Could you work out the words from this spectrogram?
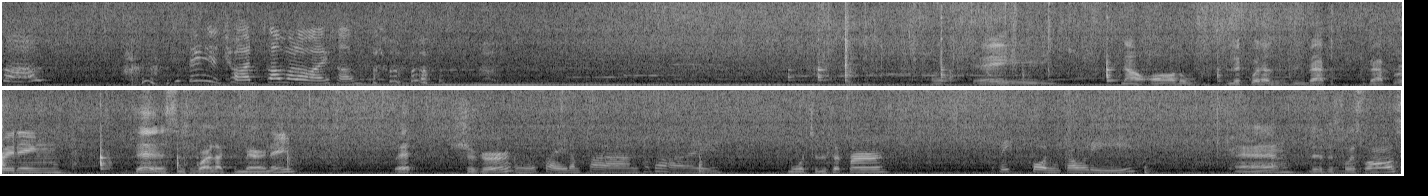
ครับพี่เต้นหยุดช้อนส้มอร่อยครับ Okay. Now all the liquid has been evap- evaporating. This is where I like to marinate with sugar, เออใส่น้ำตาลเข้าไป more chili pepper, พริกป่นเกาหลี and a little bit soy sauce.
